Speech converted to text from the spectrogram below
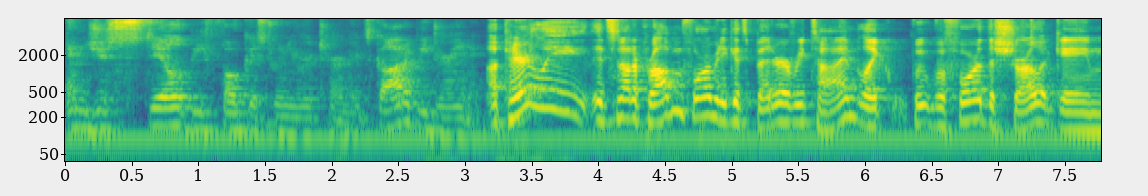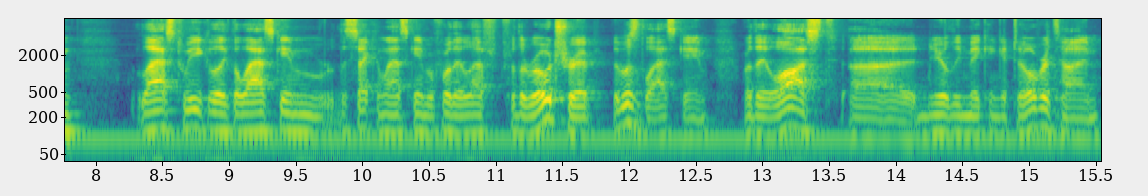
And just still be focused when you return. It's got to be draining. apparently it's not a problem for him, and he gets better every time. Like before the Charlotte game last week, like the last game, the second last game before they left for the road trip. It was the last game where they lost, uh, nearly making it to overtime.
